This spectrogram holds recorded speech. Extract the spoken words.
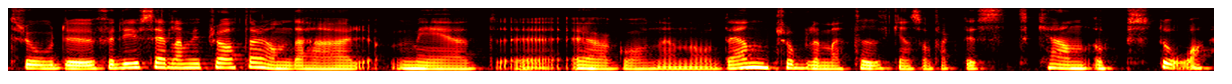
tror du, för det är ju sällan vi pratar om det här med eh, ögonen och den problematiken som faktiskt kan uppstå.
